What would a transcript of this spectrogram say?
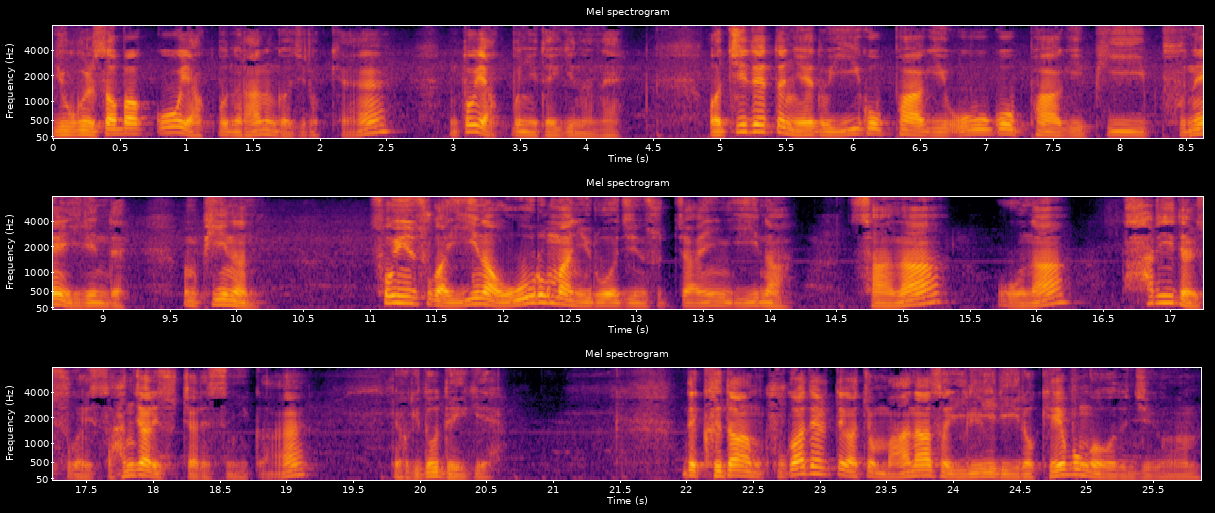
6을 써봤고 약분을 하는 거지 이렇게. 또 약분이 되기는 해. 어찌됐든 얘도 2 곱하기 5 곱하기 b분의 1인데 그럼 b는 소인수가 2나 5로만 이루어진 숫자인 2나 4나 5나 8이 될 수가 있어. 한 자리 숫자를 했으니까. 여기도 4개. 근데 그 다음 9가 될 때가 좀 많아서 일일이 이렇게 해본 거거든, 지금.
